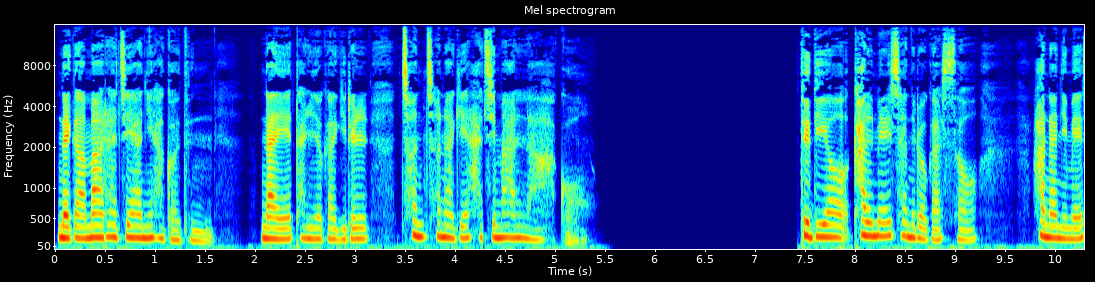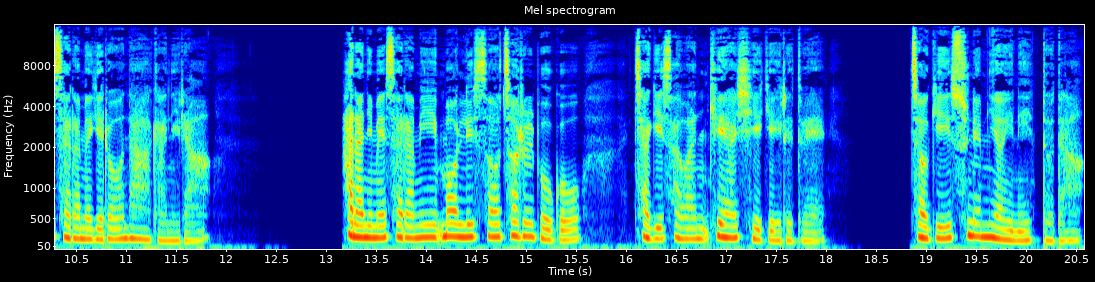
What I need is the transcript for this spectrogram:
내가 말하지 아니하거든 나의 달려가기를 천천하게 하지 말라 하고. 드디어 갈멜산으로 가서 하나님의 사람에게로 나아가니라. 하나님의 사람이 멀리서 저를 보고 자기 사환 게하시에게 이르되 저기 수냄 여인이 있도다.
